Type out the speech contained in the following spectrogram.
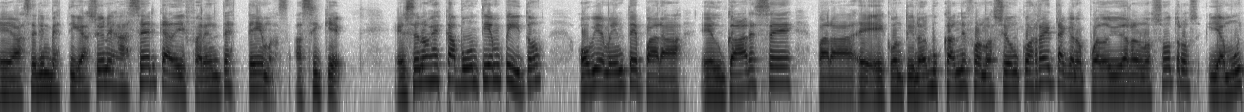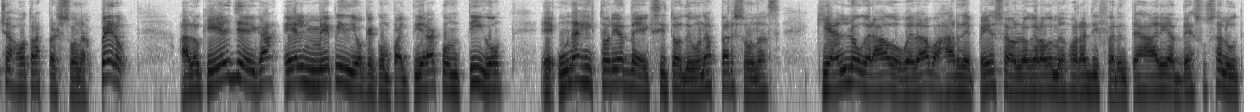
a hacer investigaciones acerca de diferentes temas. Así que él se nos escapó un tiempito, obviamente para educarse, para eh, eh, continuar buscando información correcta que nos pueda ayudar a nosotros y a muchas otras personas. Pero a lo que él llega, él me pidió que compartiera contigo eh, unas historias de éxito de unas personas que han logrado bajar de peso, han logrado mejorar diferentes áreas de su salud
